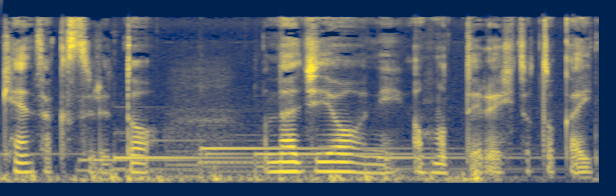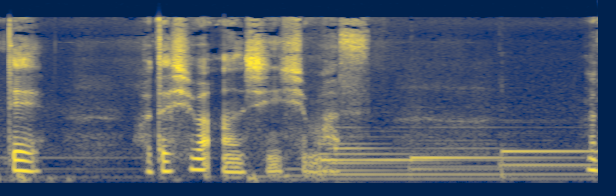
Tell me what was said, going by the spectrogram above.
検索すると同じように思ってる人とかいて私は安心します。ま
